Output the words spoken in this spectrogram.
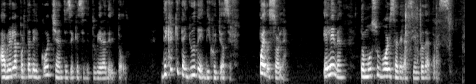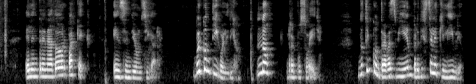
abrió la puerta del coche antes de que se detuviera del todo. Deja que te ayude, dijo Joseph. Puedo sola. Elena tomó su bolsa del asiento de atrás. El entrenador Bakek encendió un cigarro. Voy contigo, le dijo. No, repuso ella. No te encontrabas bien, perdiste el equilibrio.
